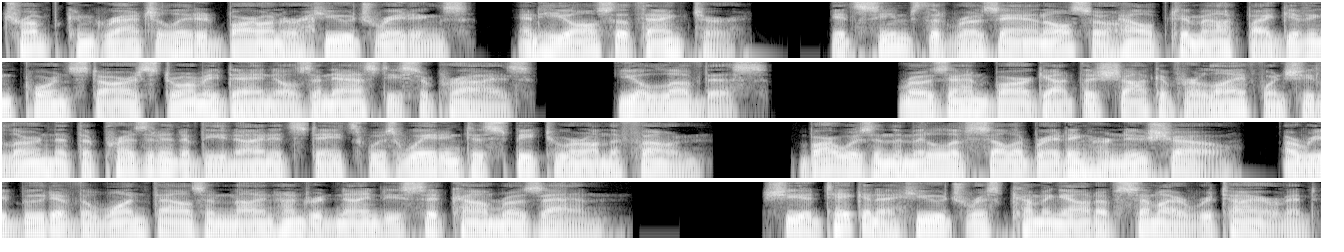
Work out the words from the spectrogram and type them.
Trump congratulated Barr on her huge ratings, and he also thanked her. It seems that Roseanne also helped him out by giving porn star Stormy Daniels a nasty surprise. You'll love this. Roseanne Barr got the shock of her life when she learned that the President of the United States was waiting to speak to her on the phone. Barr was in the middle of celebrating her new show, a reboot of the 1990 sitcom Roseanne. She had taken a huge risk coming out of semi-retirement,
